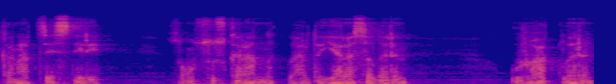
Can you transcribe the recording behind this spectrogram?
kanat sesleri sonsuz karanlıklarda yarasaların, urhakların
